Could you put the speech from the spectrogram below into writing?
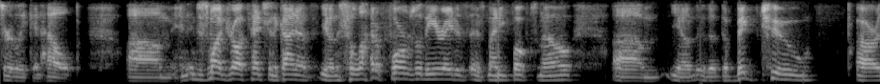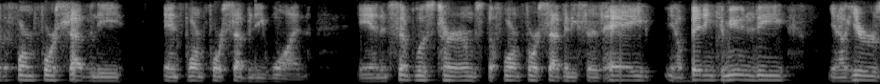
certainly can help. Um, and, and, just want to draw attention to kind of, you know, there's a lot of forms with E-rate, as, as many folks know. Um, you know, the, the big two are the Form 470 and Form 471. And in simplest terms, the Form 470 says, hey, you know, bidding community, you know, here's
